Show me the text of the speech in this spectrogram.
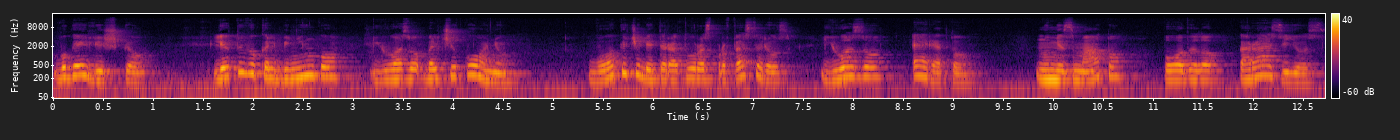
Bugailiškio, lietuvių kalbininko Juozo Balčikonio, vokiečių literatūros profesoriaus Juozo Ereto, numizmato Povilo Karazijos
